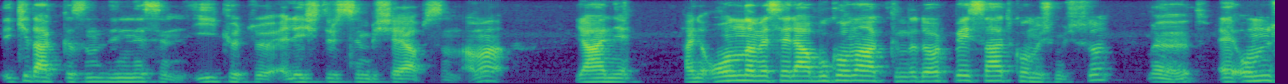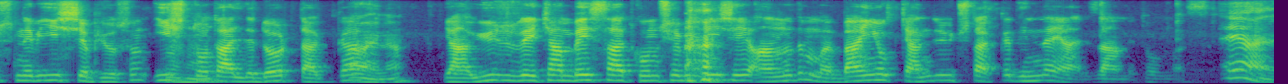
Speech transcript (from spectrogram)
iki dakikasını dinlesin iyi kötü eleştirsin bir şey yapsın ama yani hani onunla mesela bu konu hakkında 4-5 saat konuşmuşsun Evet. e, onun üstüne bir iş yapıyorsun iş Hı hı. totalde 4 dakika Aynen. ya yüz yüzeyken 5 saat konuşabildiğin şeyi anladın mı ben yokken de 3 dakika dinle yani zahmet olmaz E yani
